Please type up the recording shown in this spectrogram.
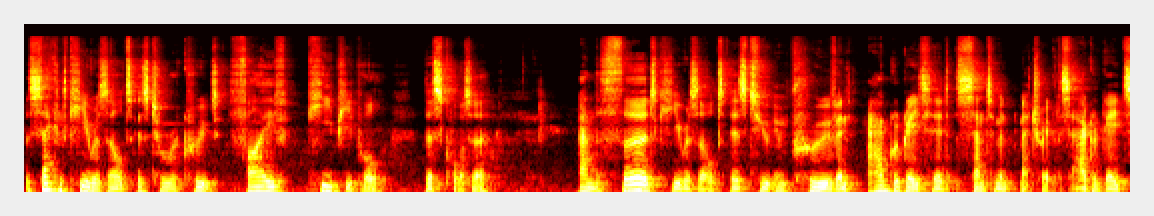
The second key result is to recruit five key people this quarter. And the third key result is to improve an aggregated sentiment metric. This aggregates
